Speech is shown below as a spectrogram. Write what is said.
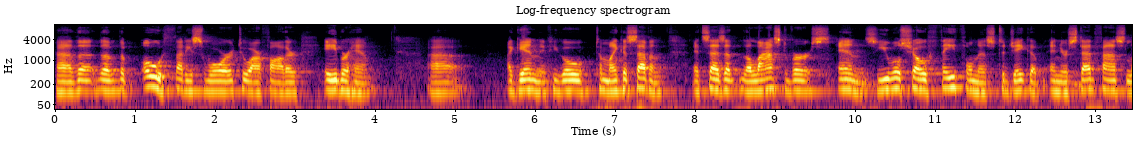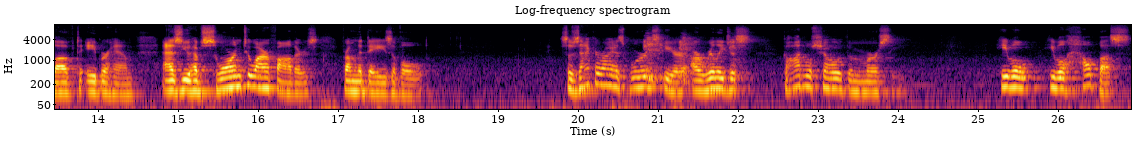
uh, the, the, the oath that he swore to our father Abraham. Uh, again, if you go to Micah 7, it says at the last verse ends, You will show faithfulness to Jacob and your steadfast love to Abraham, as you have sworn to our fathers from the days of old. So Zechariah's words here are really just God will show the mercy. He will, he will help us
